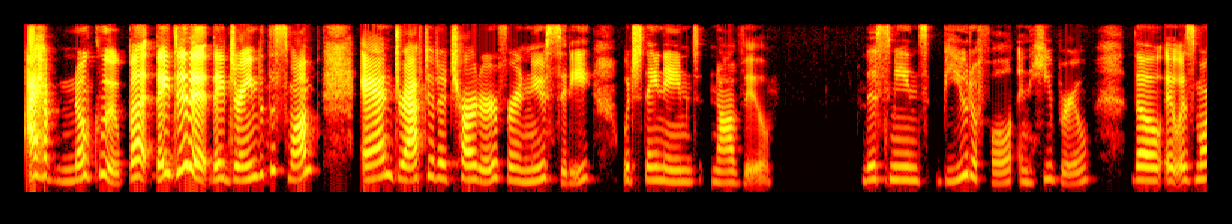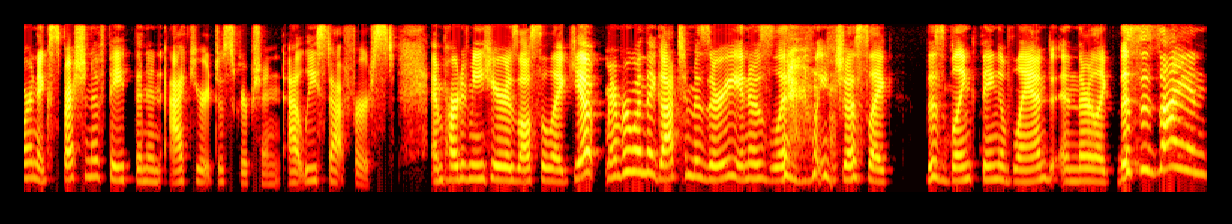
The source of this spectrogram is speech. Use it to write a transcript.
I have no clue, but they did it. They drained the swamp and drafted a charter for a new city, which they named Nauvoo. This means beautiful in Hebrew, though it was more an expression of faith than an accurate description, at least at first. And part of me here is also like, yep, remember when they got to Missouri and it was literally just like this blank thing of land, and they're like, this is Zion,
